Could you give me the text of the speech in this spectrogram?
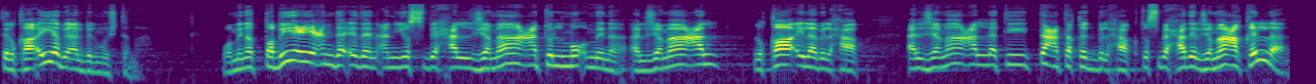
تلقائية بقلب المجتمع. ومن الطبيعي عندئذ أن يصبح الجماعة المؤمنة الجماعة القائلة بالحق الجماعة التي تعتقد بالحق. تصبح هذه الجماعة قلة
